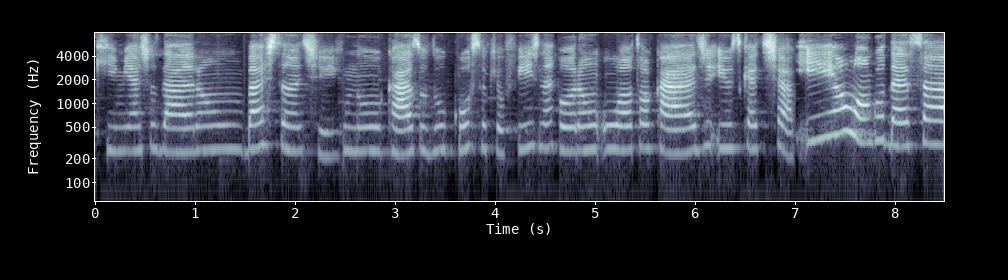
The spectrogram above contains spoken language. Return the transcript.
que me ajudaram bastante. No caso do curso que eu fiz, né, foram o AutoCAD e o SketchUp. E ao longo dessa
